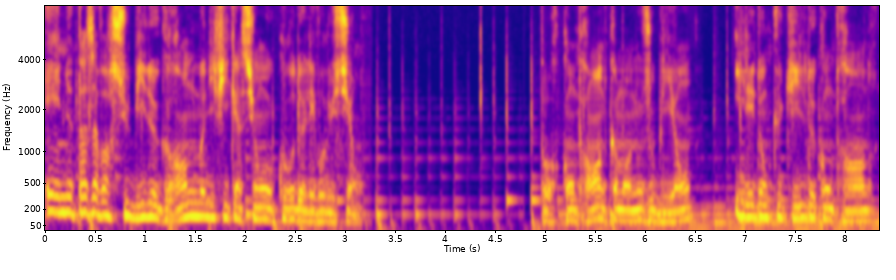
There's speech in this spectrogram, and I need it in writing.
et ne pas avoir subi de grandes modifications au cours de l'évolution. Pour comprendre comment nous oublions, il est donc utile de comprendre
